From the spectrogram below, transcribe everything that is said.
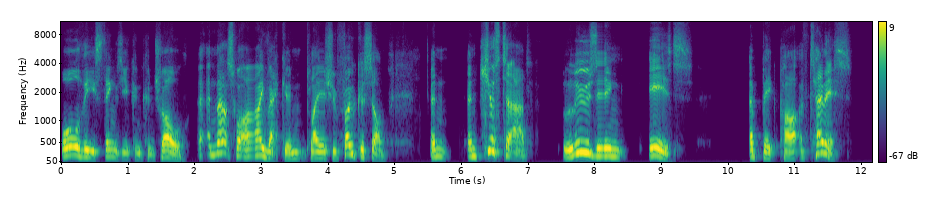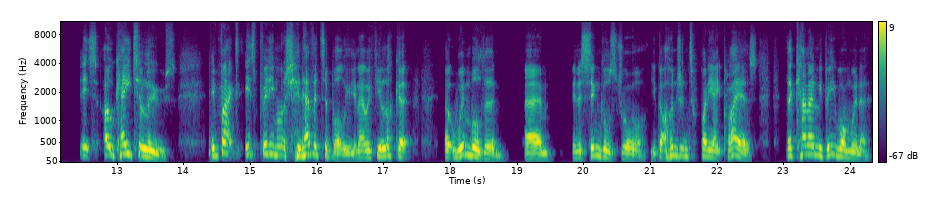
All these things you can control. And that's what I reckon players should focus on. And and just to add, losing is a big part of tennis. It's okay to lose. In fact, it's pretty much inevitable. You know, if you look at, at Wimbledon um, in a singles draw, you've got 128 players. There can only be one winner.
